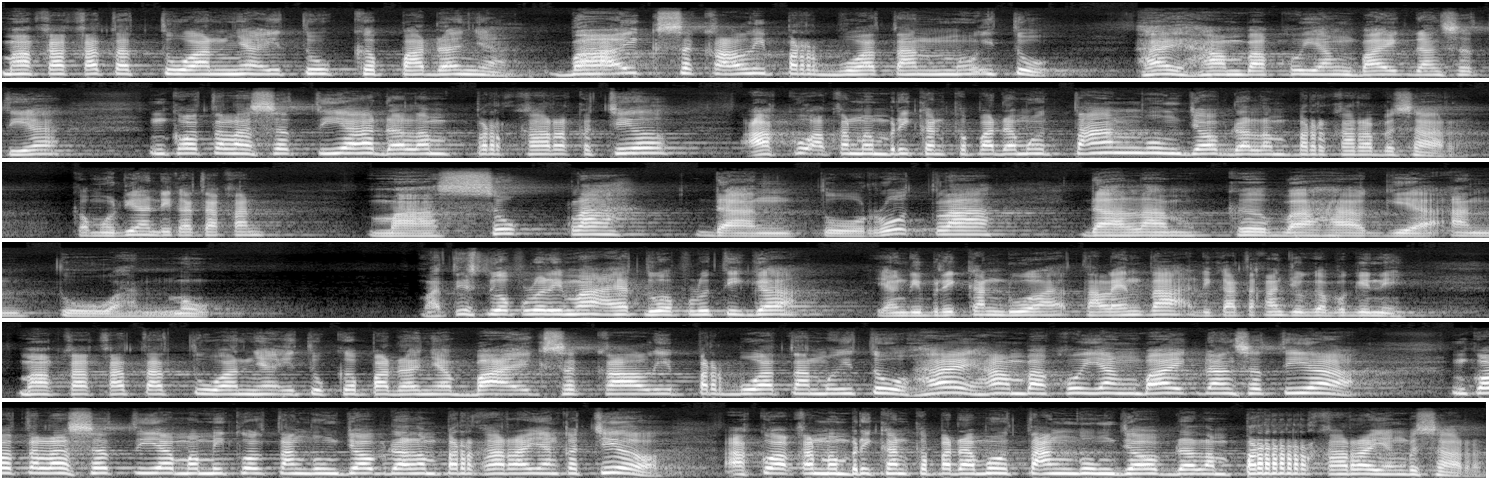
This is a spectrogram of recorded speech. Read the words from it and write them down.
Maka kata tuannya itu kepadanya, baik sekali perbuatanmu itu, hai hambaku yang baik dan setia, engkau telah setia dalam perkara kecil, aku akan memberikan kepadamu tanggung jawab dalam perkara besar. Kemudian dikatakan, masuklah dan turutlah dalam kebahagiaan Tuanmu. Matius 25 ayat 23 yang diberikan dua talenta dikatakan juga begini. Maka kata tuannya itu kepadanya baik sekali perbuatanmu itu. Hai hambaku yang baik dan setia. Engkau telah setia memikul tanggung jawab dalam perkara yang kecil. Aku akan memberikan kepadamu tanggung jawab dalam perkara yang besar.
